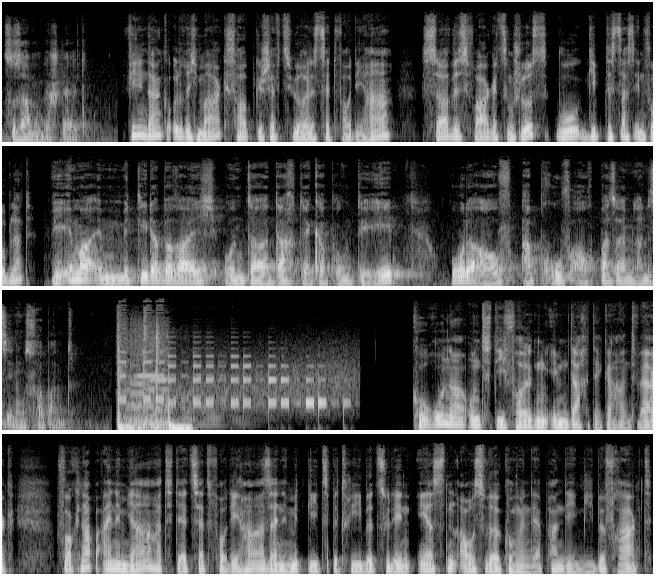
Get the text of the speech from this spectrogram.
zusammengestellt. Vielen Dank, Ulrich Marx, Hauptgeschäftsführer des ZVDH. Servicefrage zum Schluss. Wo gibt es das Infoblatt? Wie immer im Mitgliederbereich unter dachdecker.de oder auf Abruf auch bei seinem Landesinnungsverband. Corona und die Folgen im Dachdeckerhandwerk. Vor knapp einem Jahr hat der ZVDH seine Mitgliedsbetriebe zu den ersten Auswirkungen der Pandemie befragt.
